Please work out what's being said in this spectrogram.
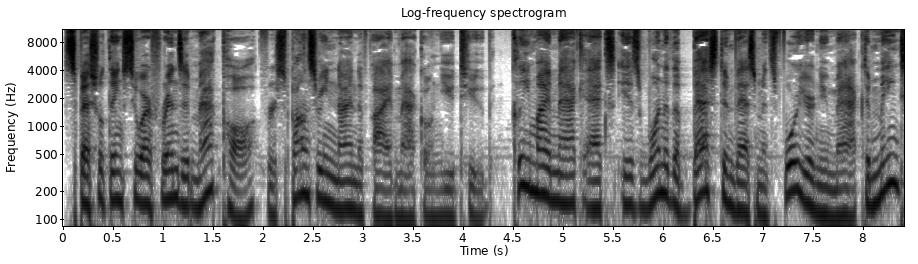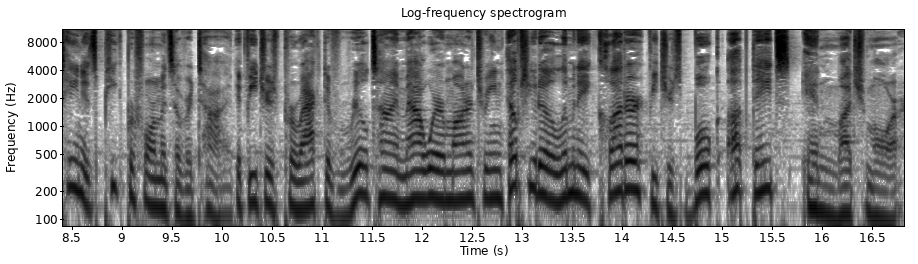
Special thanks to our friends at MacPaw for sponsoring 9 to 5 Mac on YouTube. CleanMyMac X is one of the best investments for your new Mac to maintain its peak performance over time. It features proactive real-time malware monitoring, helps you to eliminate clutter, features bulk updates, and much more.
